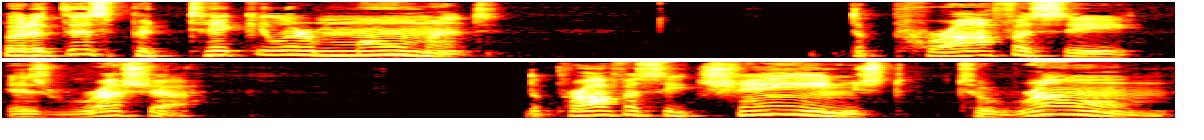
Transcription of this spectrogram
But at this particular moment, the prophecy is Russia. The prophecy changed to Rome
